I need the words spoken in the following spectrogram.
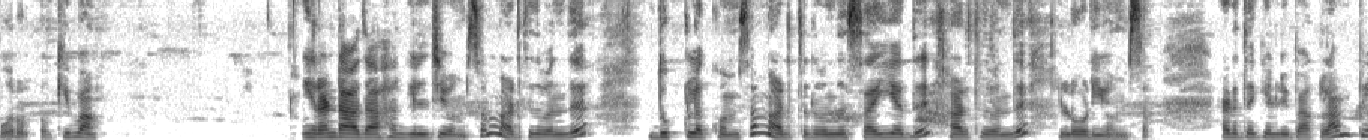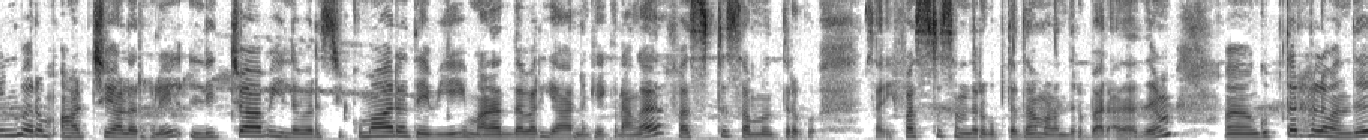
பொருள். ஓகேவா இரண்டாவதாக கில்ஜி வம்சம் அடுத்தது வந்து துக்லக் வம்சம் அடுத்தது வந்து சையது அடுத்தது வந்து லோடி வம்சம். அடுத்த கேள்வி பார்க்கலாம். பின்வரும் ஆட்சியாளர்களில் லிச்சாவி இளவரசி குமாரதேவியை மணந்தவர் யாருன்னு கேட்குறாங்க ஃபஸ்ட்டு சமுத்திர சாரி ஃபஸ்ட்டு சந்திரகுப்தர் தான் மணந்திருப்பார். அதாவது குப்தர்களை வந்து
